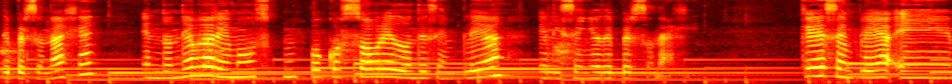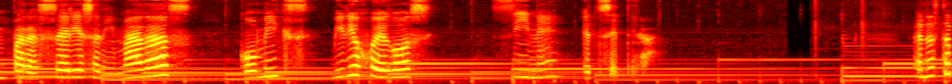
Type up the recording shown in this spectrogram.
de personaje, en donde hablaremos un poco sobre dónde se emplea el diseño de personaje, que se emplea en, para series animadas, cómics, videojuegos, cine, etc. En este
